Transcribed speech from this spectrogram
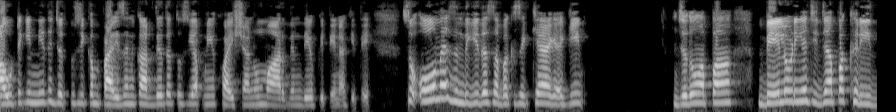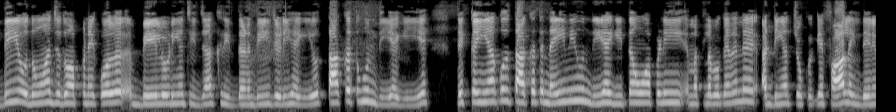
ਆਊਟ ਕਿੰਨੀ ਹੈ ਤੇ ਜਦ ਤੁਸੀਂ ਕੰਪੈਰੀਜ਼ਨ ਕਰਦੇ ਹੋ ਤਾਂ ਤੁਸੀਂ ਆਪਣੀਆਂ ਖੁਆਇਸ਼ਾਂ ਨੂੰ ਮਾਰ ਦਿੰਦੇ ਹੋ ਕਿਤੇ ਨਾ ਕਿਤੇ। ਸੋ ਉਹ ਮੈਂ ਜ਼ਿੰਦਗੀ ਦਾ ਸਬਕ ਸਿੱਖਿਆ ਹੈਗਾ ਕਿ ਜਦੋਂ ਆਪਾਂ ਬੇਲੋੜੀਆਂ ਚੀਜ਼ਾਂ ਆਪਾਂ ਖਰੀਦਦੇ ਹੀ ਉਦੋਂ ਆ, ਜਦੋਂ ਆਪਣੇ ਕੋਲ ਬੇਲੋੜੀਆਂ ਚੀਜ਼ਾਂ ਖਰੀਦਣ ਦੀ ਜਿਹੜੀ ਹੈਗੀ ਉਹ ਤਾਕਤ ਹੁੰਦੀ ਹੈਗੀ ਏ ਤੇ ਕਈਆਂ ਕੋਲ ਤਾਕਤ ਨਹੀਂ ਵੀ ਹੁੰਦੀ ਹੈਗੀ ਤਾਂ ਉਹ ਆਪਣੀ ਮਤਲਬ ਉਹ ਕਹਿੰਦੇ ਨੇ ਅੱਡੀਆਂ ਚੁੱਕ ਕੇ ਫਾਹ ਲੈਂਦੇ ਨੇ,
